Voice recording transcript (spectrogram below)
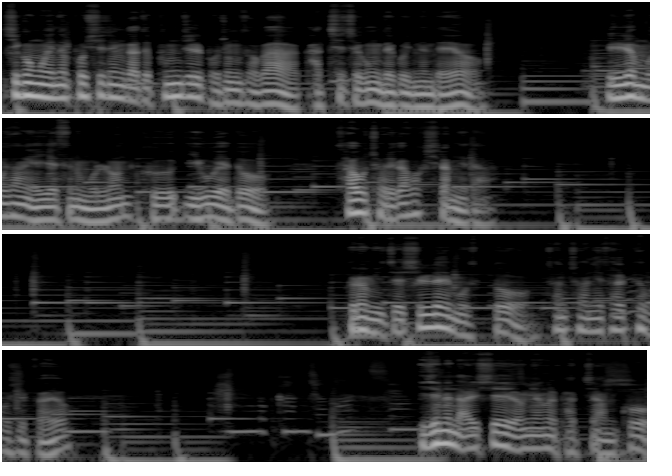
시공 후에는 포시즌 가드 품질 보증서가 같이 제공되고 있는데요. 1년 무상 AS는 물론 그 이후에도 사후 처리가 확실합니다. 그럼 이제 실내의 모습도 천천히 살펴보실까요? 이제는 날씨의 영향을 받지 않고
